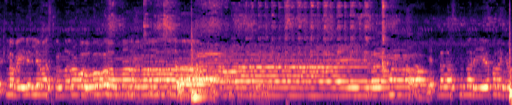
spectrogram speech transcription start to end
ఎట్లా బయలుదేరి వస్తున్నారో అమ్మా. ఉన్నారు ఏ పరంగా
